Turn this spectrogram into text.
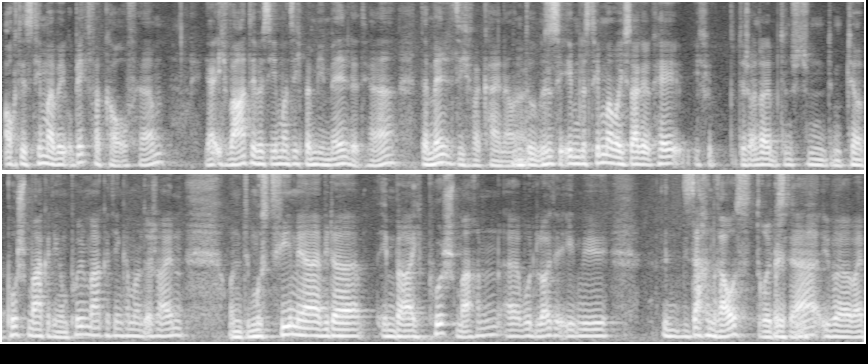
auch das Thema Objektverkauf. Ja ja, ich warte, bis jemand sich bei mir meldet. Ja? Da meldet sich aber keiner. Und das ist eben das Thema, wo ich sage, okay, ich, das zwischen dem Thema Push-Marketing und Pull-Marketing kann man unterscheiden. Und du musst viel mehr wieder im Bereich Push machen, äh, wo die Leute irgendwie die Sachen rausdrückst. Ja? Über, bei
